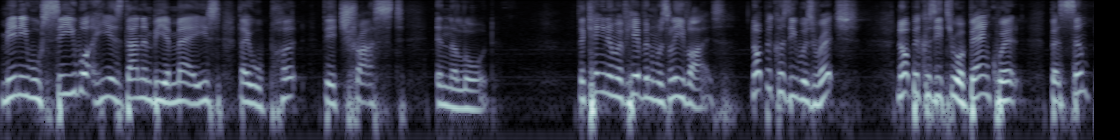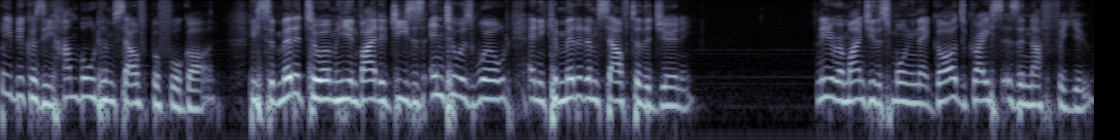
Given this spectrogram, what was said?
Many will see what he has done and be amazed. They will put their trust in the Lord. The kingdom of heaven was Levi's, not because he was rich, not because he threw a banquet, but simply because he humbled himself before God. He submitted to him, he invited Jesus into his world, and he committed himself to the journey. I need to remind you this morning that God's grace is enough for you.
